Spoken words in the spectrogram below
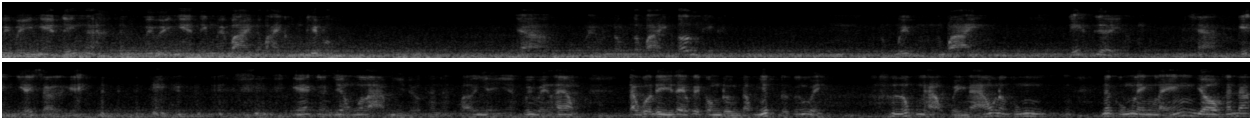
quý vị nghe tiếng quý vị nghe tiếng máy bay nó bay khủng khiếp không dạ nó, nó bay ớn thiệt không biết nó bay ghét ghê dạ, ghét dễ sợ ghét ghét chứ không có làm gì được bởi vậy quý vị thấy không đâu có đi theo cái con đường độc nhất được quý vị. Lúc nào phiền não nó cũng nó cũng len lẻn vô hết đó.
